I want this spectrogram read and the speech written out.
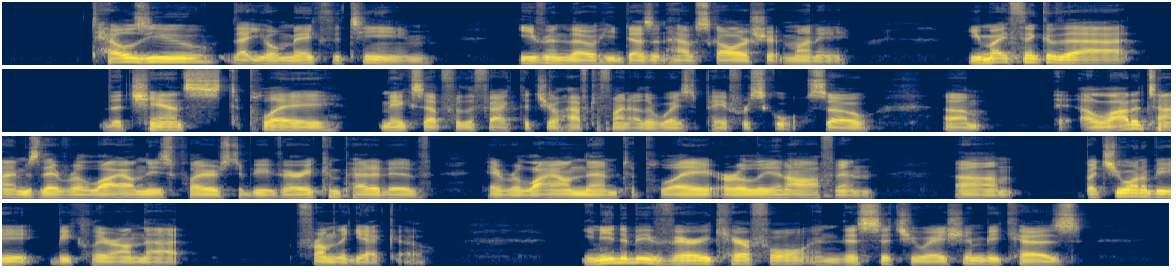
tells you that you'll make the team, even though he doesn't have scholarship money, you might think of that the chance to play makes up for the fact that you'll have to find other ways to pay for school. So, um, a lot of times they rely on these players to be very competitive they rely on them to play early and often. Um, but you want to be be clear on that from the get go. You need to be very careful in this situation because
